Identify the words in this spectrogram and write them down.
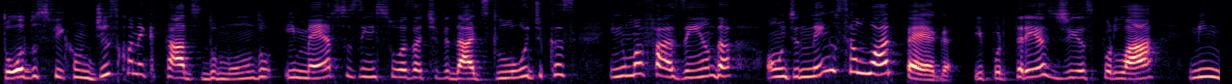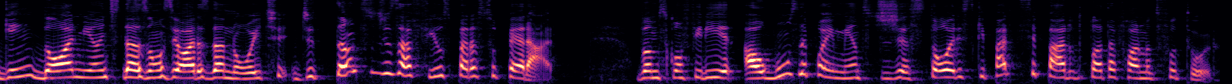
Todos ficam desconectados do mundo, imersos em suas atividades lúdicas, em uma fazenda onde nem o celular pega. E por três dias por lá, ninguém dorme antes das 11 horas da noite, de tantos desafios para superar. Vamos conferir alguns depoimentos de gestores que participaram do Plataforma do Futuro.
